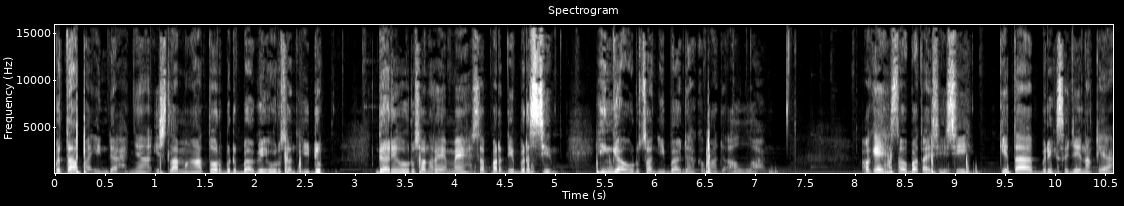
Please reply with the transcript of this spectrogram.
betapa indahnya Islam mengatur berbagai urusan hidup dari urusan remeh seperti bersin hingga urusan ibadah kepada Allah. Oke, sobat ICC, kita break sejenak ya.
